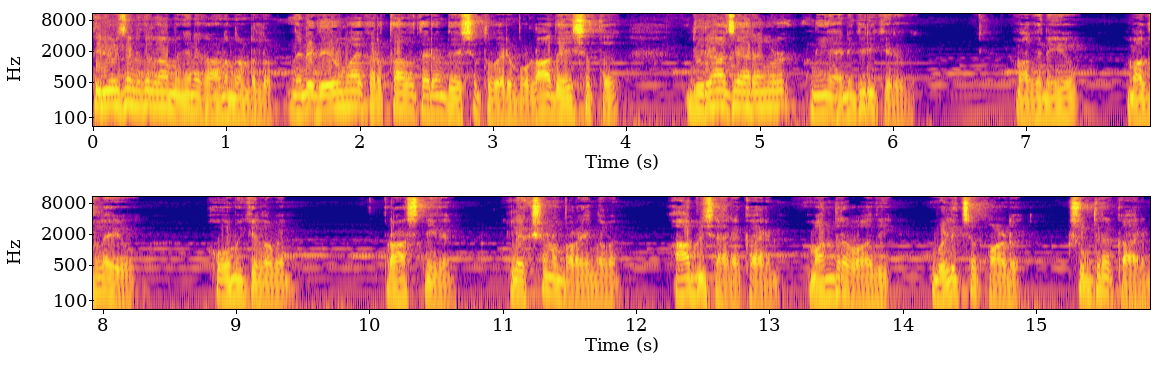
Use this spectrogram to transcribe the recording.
തിരുവചനത്തിൽ നാം ഇങ്ങനെ കാണുന്നുണ്ടല്ലോ നിന്റെ ദൈവമായ കർത്താവ് തരം ദേശത്ത് വരുമ്പോൾ ആ ദേശത്ത് ദുരാചാരങ്ങൾ നീ അനുകരിക്കരുത്. മകനെയോ മകളെയോ ഹോമിക്കുന്നവൻ പ്രാശ്നികൻ ലക്ഷണം പറയുന്നവൻ ആഭിചാരക്കാരൻ മന്ത്രവാദി വെളിച്ചപ്പാട് ക്ഷുദ്രക്കാരൻ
